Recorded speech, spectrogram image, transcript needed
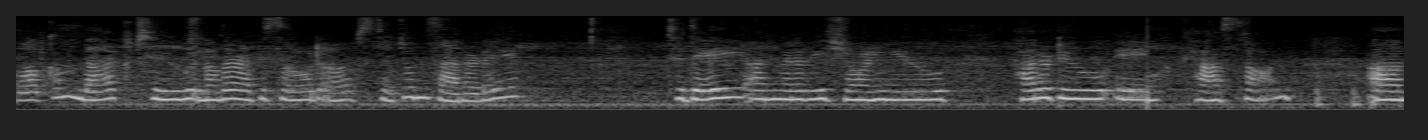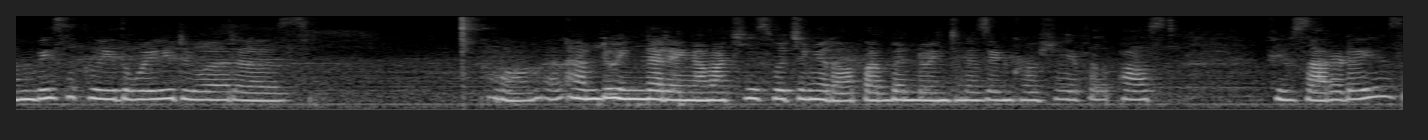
welcome back to another episode of Stitch on Saturday. Today I'm going to be showing you how to do a cast on. Um, basically the way you do it is, um, and I'm doing knitting, I'm actually switching it up. I've been doing Tunisian crochet for the past few Saturdays,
